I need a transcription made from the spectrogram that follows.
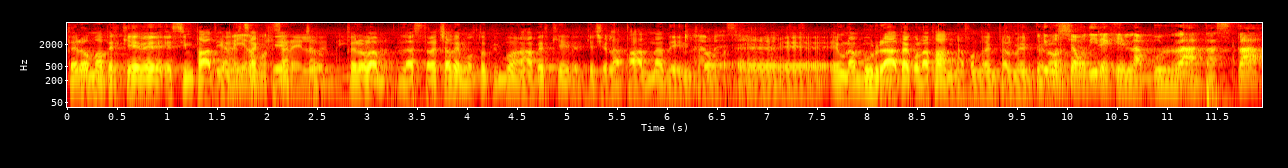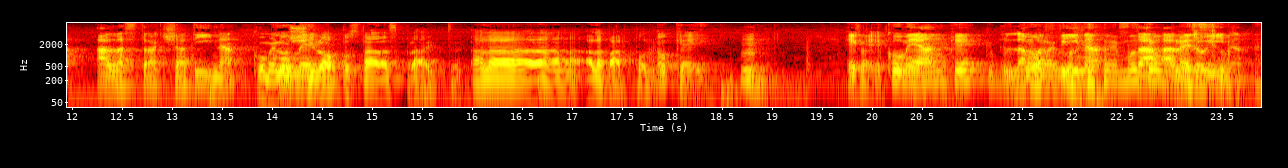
Però, ma perché è simpatica nel sacchetto. Per però la, la, stracciata è molto più buona perché? Perché c'è la panna dentro. Eh beh, sì, è, è, una burrata con la panna fondamentalmente. Quindi no? possiamo dire che la burrata sta alla stracciatina. Come, come... lo sciroppo sta alla Sprite, alla, alla Purple. Ok. Mm. Esatto. E, e, come anche la morfina sta all'eroina.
